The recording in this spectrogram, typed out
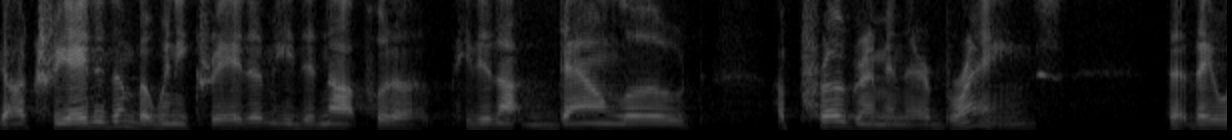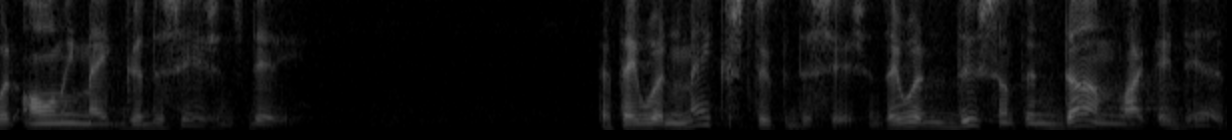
God created them, but when He created them, He did not put a He did not download a program in their brains that they would only make good decisions, did He? That they wouldn't make stupid decisions. They wouldn't do something dumb like they did.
